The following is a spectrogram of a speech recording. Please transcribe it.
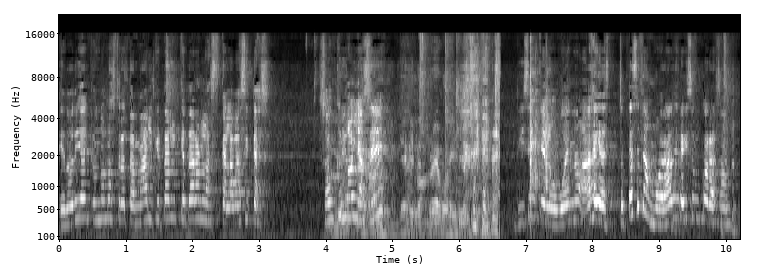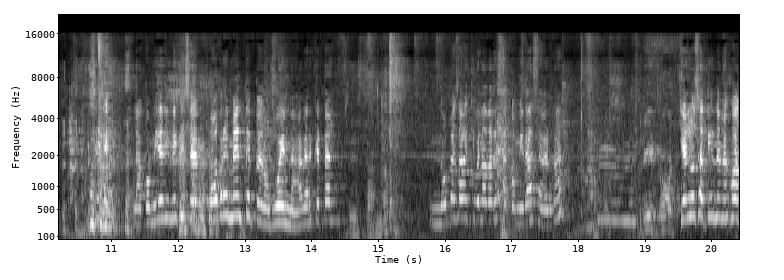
que no digan que uno los trata mal. ¿Qué tal quedaron las calabacitas? Son criollas, ¿eh? Déjenles pruebo ahorita. Que lo bueno, ay, tú estás enamorada y le hice un corazón. la comida tiene que ser pobremente pero buena. A ver qué tal. Sí, está, ¿no? No pensaban que iban a dar esta comida, ¿verdad? No. ¿Quién los atiende mejor?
